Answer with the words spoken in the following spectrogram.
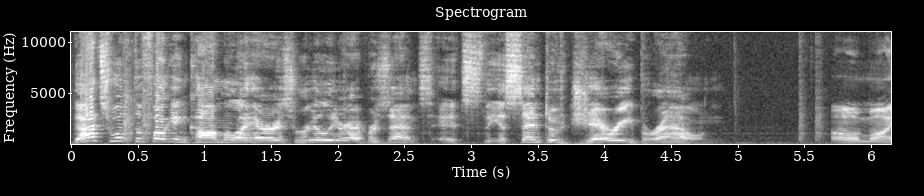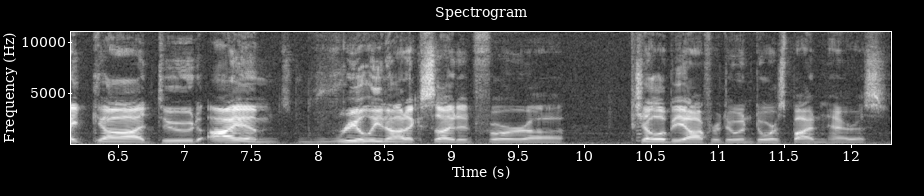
That's what the fucking Kamala Harris really represents. It's the ascent of Jerry Brown. Oh my god, dude. I am really not excited for uh, Jello Biafra to endorse Biden Harris.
